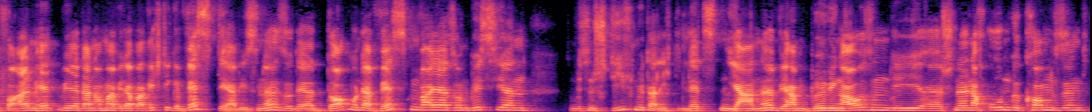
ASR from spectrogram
Vor allem hätten wir dann auch mal wieder mal richtige Westderbys. Ne? So der Dortmunder Westen war ja so ein bisschen, ein bisschen stiefmütterlich die letzten Jahre. Ne? Wir haben Bövinghausen, die äh, schnell nach oben gekommen sind.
